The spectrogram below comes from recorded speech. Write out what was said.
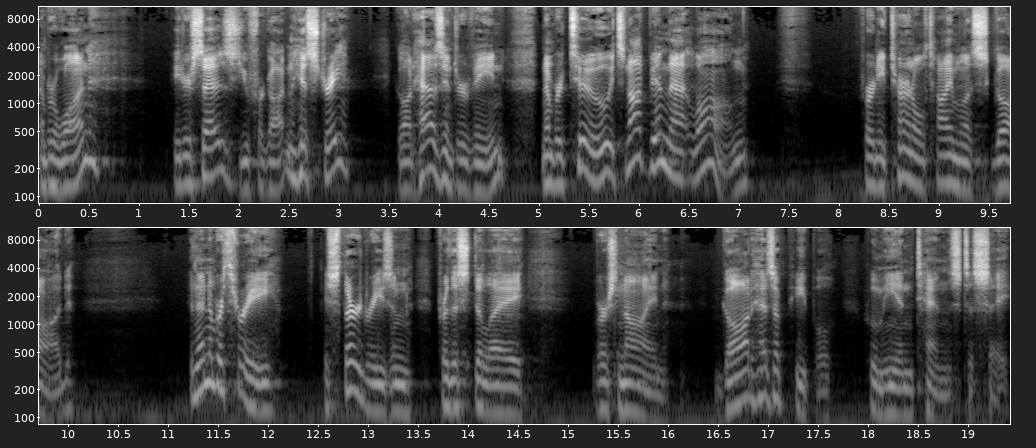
number one, Peter says, You've forgotten history. God has intervened. Number two, it's not been that long for an eternal, timeless God. And then number three, his third reason for this delay, verse 9 God has a people whom he intends to save.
